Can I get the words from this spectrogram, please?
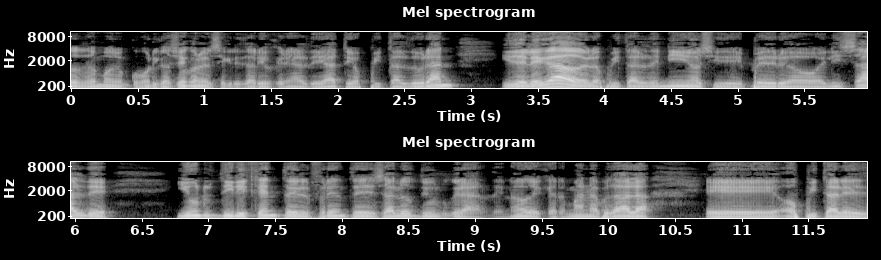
nosotros estamos en comunicación con el secretario general de ATE Hospital Durán y delegado del Hospital de Niños y de Pedro Elizalde y un dirigente del Frente de Salud de un grande, ¿no? De Germán Abdala, eh, hospitales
